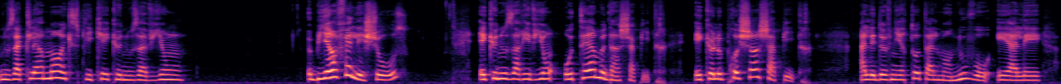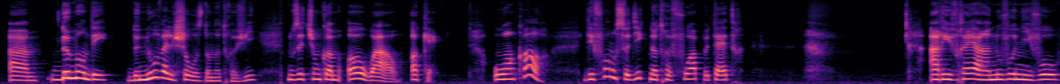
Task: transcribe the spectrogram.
nous a clairement expliqué que nous avions bien fait les choses, et que nous arrivions au terme d'un chapitre et que le prochain chapitre allait devenir totalement nouveau et allait euh, demander de nouvelles choses dans notre vie, nous étions comme oh wow, ok. Ou encore, des fois on se dit que notre foi peut-être arriverait à un nouveau niveau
